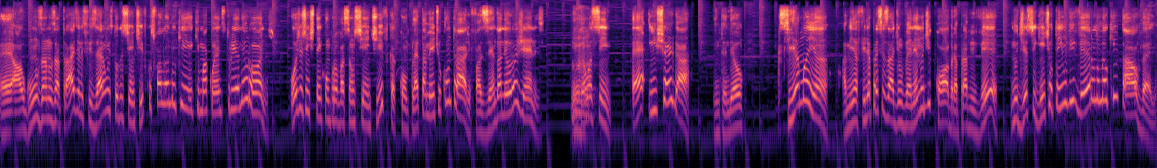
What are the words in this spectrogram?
É, alguns anos atrás eles fizeram estudos científicos falando que, que maconha destruía neurônios. Hoje a gente tem comprovação científica completamente o contrário, fazendo a neurogênese. Então, Uhum. assim, é enxergar, entendeu? Se amanhã a minha filha precisar de um veneno de cobra para viver, no dia seguinte eu tenho um viveiro no meu quintal, velho.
